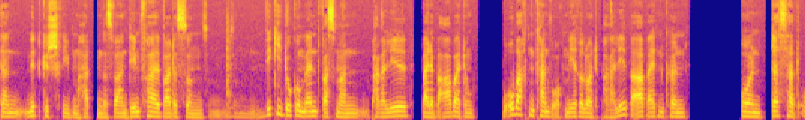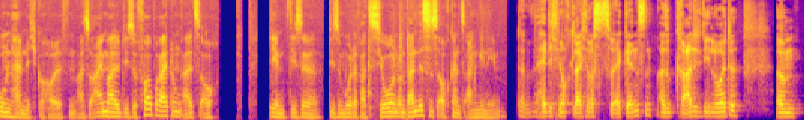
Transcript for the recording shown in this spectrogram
dann mitgeschrieben hatten. Das war in dem Fall, war das so ein, so ein, so ein Wiki-Dokument, was man parallel bei der Bearbeitung beobachten kann, wo auch mehrere Leute parallel bearbeiten können. Und das hat unheimlich geholfen. Also einmal diese Vorbereitung als auch eben diese, diese Moderation und dann ist es auch ganz angenehm. Da hätte ich noch gleich was zu ergänzen. Also gerade die Leute, ähm,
